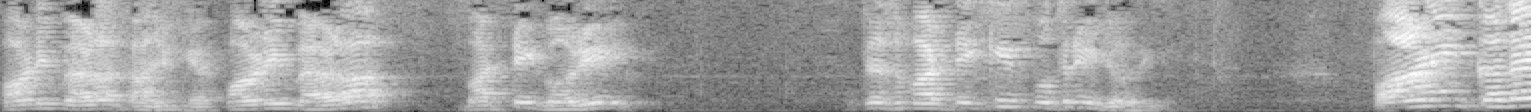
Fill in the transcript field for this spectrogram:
ਪਾਣੀ ਮੈਲਾ ਤਾਂ ਹੀ ਕਿ ਪਾਣੀ ਮੈਲਾ ਮਾਟੀ ਗੋਰੀ ਤਿਸ ਮਾਟੀ ਕੀ ਪੁੱਤਰੀ ਜੋਰੀ। ਪਾਣੀ ਕਦੇ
